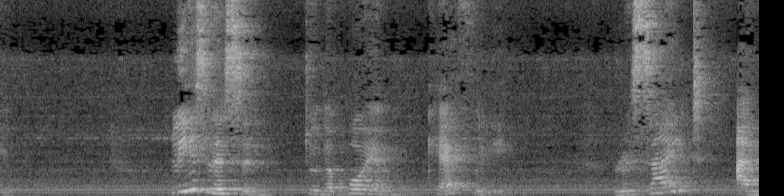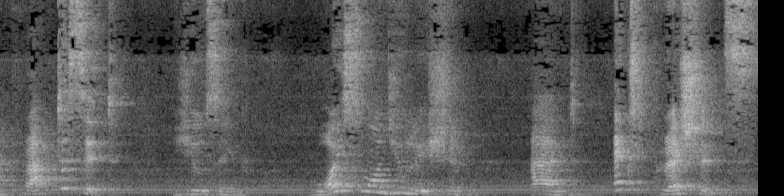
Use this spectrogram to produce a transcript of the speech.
you. Please listen to the poem carefully. Recite and practice it using voice modulation and expressions.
